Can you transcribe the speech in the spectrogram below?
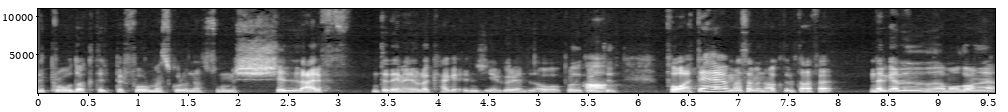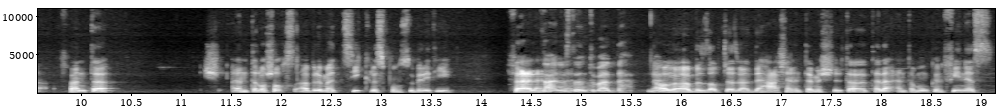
ال product ال performance كله نفسه مش عارف انت دايما يقول لك حاجة engineer oriented أو product آه. oriented فوقتها مثلا من أكتر بتاع فنرجع لموضوعنا. فأنت ش- أنت لو شخص قبل ما ت seek responsibility فعلا. لا لازم تبقى قدها. آه بالظبط لازم اديها عشان أنت مش لا أنت ممكن في ناس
